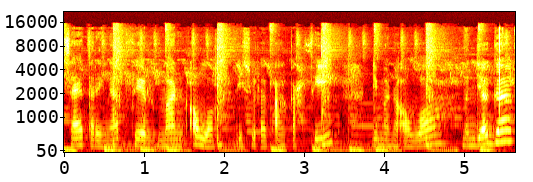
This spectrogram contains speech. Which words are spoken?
Saya teringat firman Allah di surat Al-Kahfi di mana Allah menjaga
